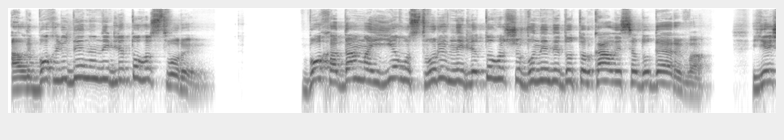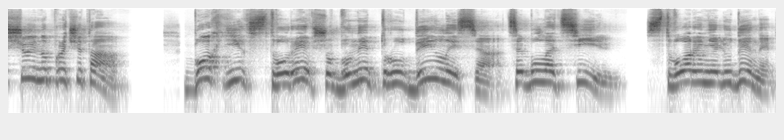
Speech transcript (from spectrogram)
Але Бог людину не для того створив. Бог Адама і Єву створив не для того, щоб вони не доторкалися до дерева. Я щойно прочитав. Бог їх створив, щоб вони трудилися. Це була ціль створення людини,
